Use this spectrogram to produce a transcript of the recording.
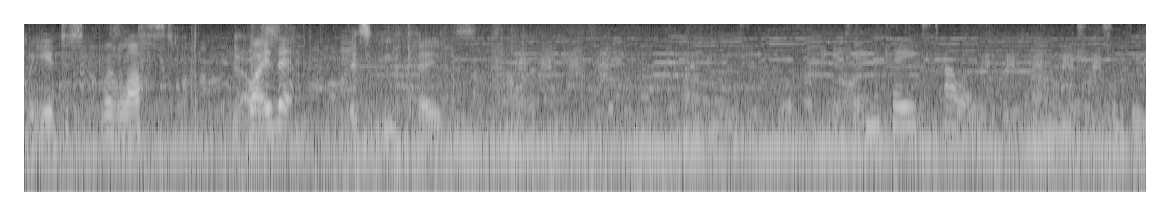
But you just was lost. Yeah. What is it? It's McCabe's Tower. Um, and what's? McCaig's Tower. And something.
